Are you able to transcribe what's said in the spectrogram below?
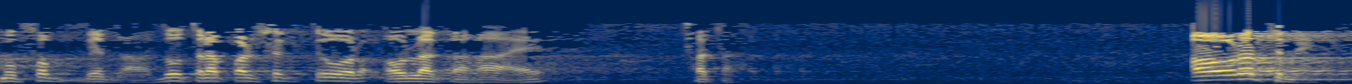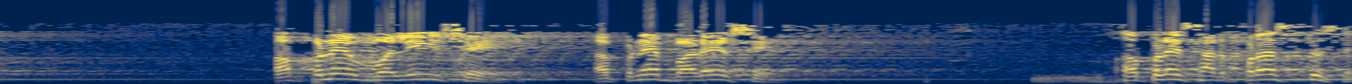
مفوضہ۔ دو طرح پڑھ سکتے ہو اور اولا کہا ہے فتح۔ عورت نے اپنے ولی سے، اپنے بڑے سے، اپنے سرپرست سے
